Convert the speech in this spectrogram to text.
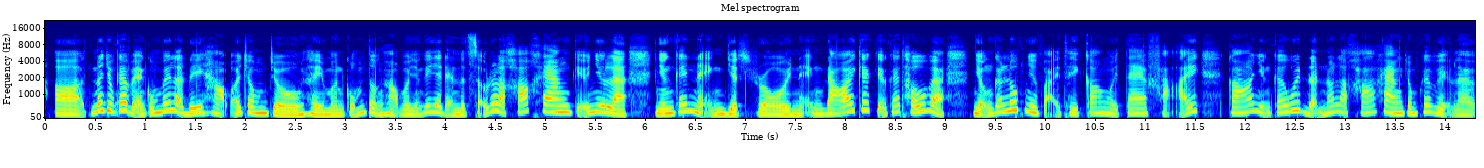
uh, nói chung các bạn cũng biết là đi học ở trong trường thì mình cũng từng học về những cái giai đoạn lịch sử rất là khó khăn kiểu như là những cái nạn dịch rồi nạn đói các kiểu các thứ. Và những cái lúc như vậy thì con người ta phải có những cái quyết định rất là khó khăn trong cái việc là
